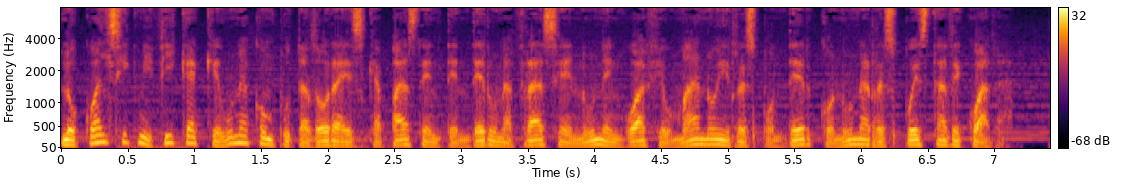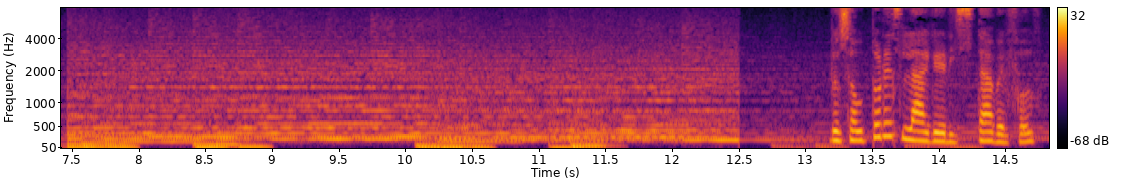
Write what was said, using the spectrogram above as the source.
lo cual significa que una computadora es capaz de entender una frase en un lenguaje humano y responder con una respuesta adecuada. Los autores Lager y Stavelfold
